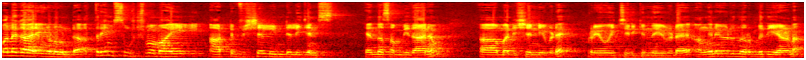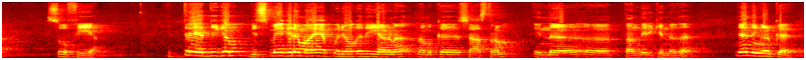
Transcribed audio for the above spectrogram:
പല കാര്യങ്ങളുമുണ്ട്. അത്രയും സൂക്ഷ്മമായി ആർട്ടിഫിഷ്യൽ ഇന്റലിജൻസ് എന്ന സംവിധാനം മനുഷ്യൻ ഇവിടെ പ്രയോഗിച്ചിരിക്കുന്നു. ഇവിടെ അങ്ങനെ ഒരു നിർമ്മിതിയാണ് സോഫിയ. ഇത്രയധികം വിസ്മയകരമായ പുരോഗതിയാണ് നമുക്ക് ശാസ്ത്രം ഇന്ന് തന്നിരിക്കുന്നത്. ഞാൻ നിങ്ങൾക്ക്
